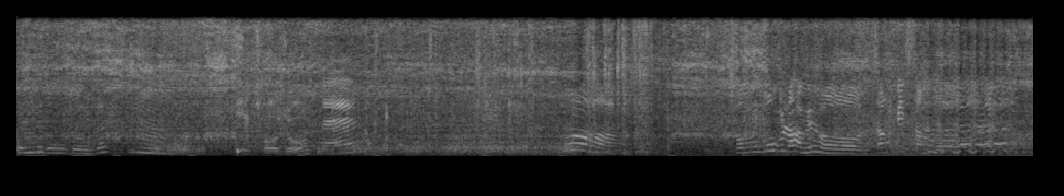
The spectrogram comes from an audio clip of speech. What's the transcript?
냄새 너무 좋은데? 씩 저어줘. 네. 우와. 전복 라면 짱 비싼 거.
